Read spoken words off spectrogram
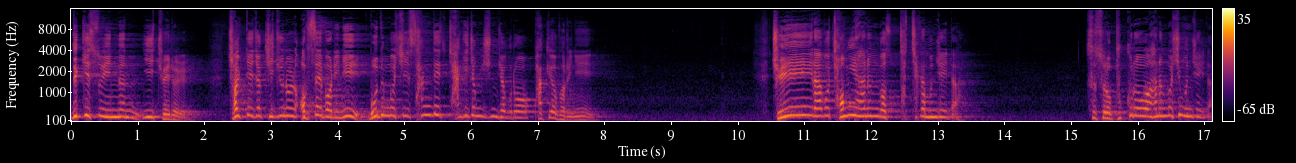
느낄 수 있는 이 죄를 절대적 기준을 없애버리니 모든 것이 상대 자기정신적으로 바뀌어버리니 죄라고 정의하는 것 자체가 문제이다. 스스로 부끄러워하는 것이 문제이다.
